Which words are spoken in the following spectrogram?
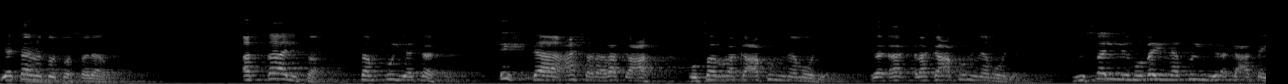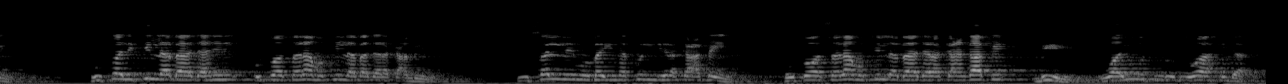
ya tano ndotoa salamu إحدى عشر ركعة وصل ركعة كمنا موجة ركعة كمنا موجة. يسلم بين كل ركعتين. وصلي كلا بعد نيني وتوا سلام كلا بعد ركعة بيلي يسلم بين كل ركعتين وتوا سلام كلا بعد ركعة غابي بيلي ويوتر بواحدة.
